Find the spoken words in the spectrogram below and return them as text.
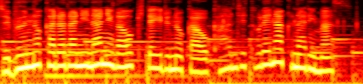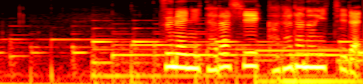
自分の体に何が起きているのかを感じ取れなくなります。常に正しい体の位置で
